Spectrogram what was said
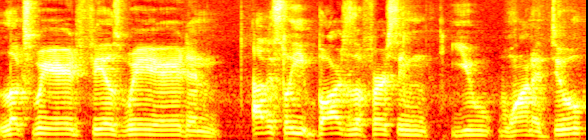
looks weird, feels weird, and obviously bars are the first thing you want to do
